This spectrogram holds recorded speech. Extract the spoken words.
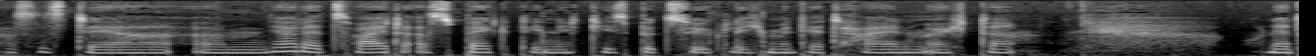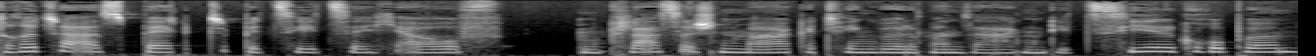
Das ist der, ähm, ja, der zweite Aspekt, den ich diesbezüglich mit dir teilen möchte. Und der dritte Aspekt bezieht sich auf, im klassischen Marketing würde man sagen, die Zielgruppe,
